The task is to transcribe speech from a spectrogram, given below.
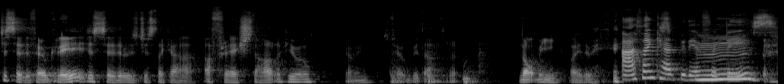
Just said it felt great. Just said it was just like a, a fresh start, if you will. I mean, just felt good after it. Not me, by the way. I think I'd be there Mm. for days.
